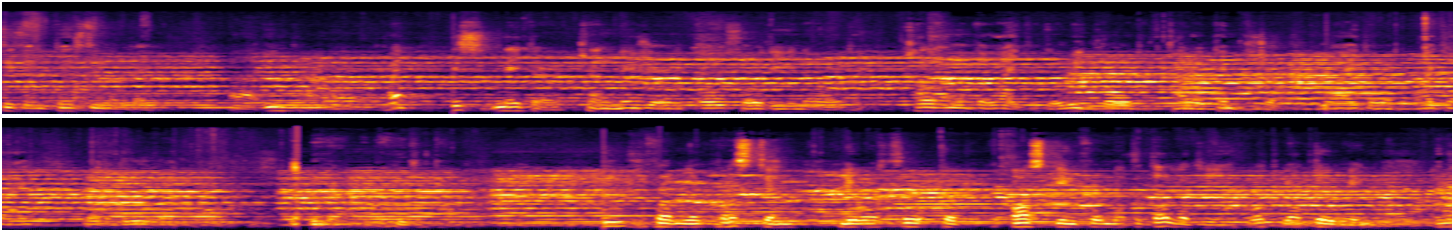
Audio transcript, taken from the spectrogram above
The uh, this meter can measure also the, you know, the color of the light, the we call the color temperature, white or the white light, or the blue or the brown. From your question, you were sort of asking for methodology, what we are doing, and I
